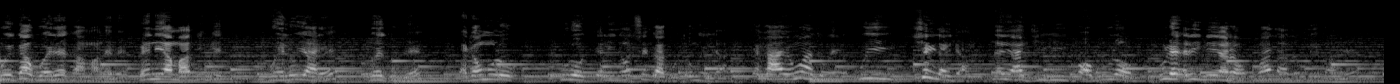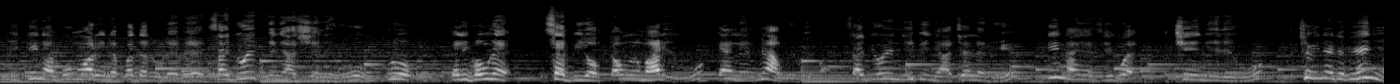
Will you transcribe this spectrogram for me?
ဝေကဝယ်တဲ့အခါမှာလည်းပဲဘယ်နေရာမှာဖြစ်ဖြစ်ဝယ်လို့ရတယ်လွယ်ကူတယ်ဒါကြောင့်မို့လို့ခုတို့တယ်လီနောရှင်းကကိုတုံးနေကြတခါရုံးကဆိုရင်ဝီရှိတ်လိုက်တာလက်ရကြည့်ပြီးပေါ့ဘူးတော့ဘူးလေအဲ့ဒီနေရာတော့ဝမ်းသာဆုံးနေပါလေဒီတိနံပုံးမွားတွေနဲ့ပတ်သက်လို့လည်းပဲစိုက်ပျိုးပညာရှင်တွေကိုသူတို့တယ်လီဖုန်းနဲ့ဆက်ပြီးတော့တောင်းဝန်မားတွေကိုပြန်လည်မျှဝေပေးပါ စိုက်ပျိုးရေးနည်းပညာအချက်လက်တွေတိနံရဲ့ဈေးကွက်အခြေအနေတွေကိုအချိန်နဲ့တပြေးညီ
